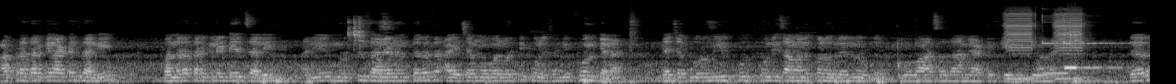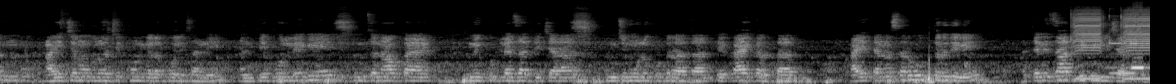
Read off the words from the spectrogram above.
अकरा तारखेला अटक झाली पंधरा तारखेला डेथ झाली आणि मृत्यू झाल्यानंतरच आईच्या मोबाईलवरती पोलिसांनी फोन केला. त्याच्यापूर्वी पोलीस आम्हाला कळवलेलं नव्हतं. बाबा असं असं आम्ही अटक केली किंवा नाही. तर आईच्या मोबाईलवरती फोन केला पोलिसांनी. आणि ते बोलले की तुमचं नाव काय? तुम्ही कुठल्या जातीच्या? आहात तुमची मुलं कुठं राहतात? ते काय करतात? आई त्यांना सर्व उत्तर दिली. आणि त्यांनी जात देखील विचारली.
